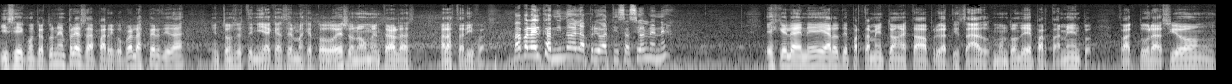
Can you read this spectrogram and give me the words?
Y si se contrató una empresa para recuperar las pérdidas, entonces tenía que hacer más que todo eso, no aumentar las, a las tarifas. ¿Va para el camino de la privatización, Nene? Es que la ENE ya los departamentos han estado privatizados, un montón de departamentos, facturación,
